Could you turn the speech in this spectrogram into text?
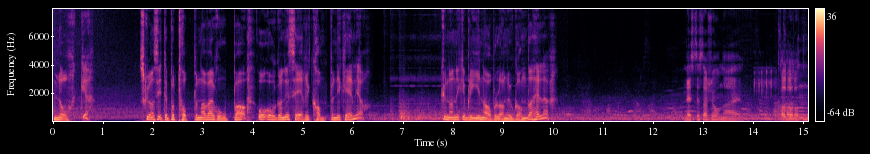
Norge? Skulle han sitte på toppen av Europa og organisere kampen i Kenya? Kunne han ikke bli i nabolandet Uganda heller? Neste stasjon er Kolbotn.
